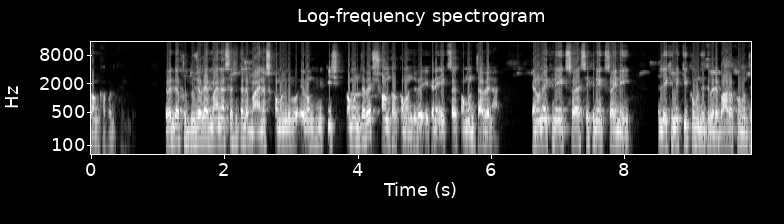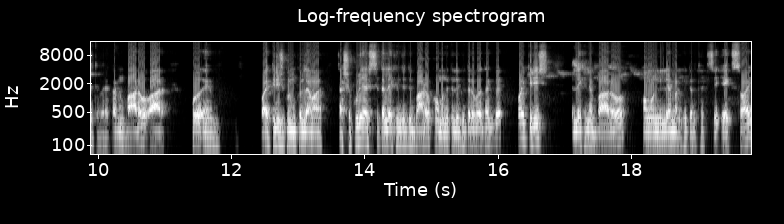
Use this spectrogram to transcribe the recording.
সংখ্যা পড়ে থাকবে। এবার দেখো দু জায়গায় মাইনাস আছে তাহলে মাইনাস কমন নেব এবং এখানে কি কমন যাবে? সংখ্যা কমন যাবে। এখানে এক্স ওয়াই কমন যাবে না। কেননা এখানে এক্স ওয়াই আছে, এখানে এক্স ওয়াই নেই। তাহলে এখানে কি কমন যেতে পারে? বারো কমন যেতে পারে। কারণ বারো আর পঁয়ত্রিশ গুণ করলে আমার চারশো কুড়ি আসছে, তাহলে এখানে যদি বারো কমন তাহলে ভিতরে কত থাকবে? পঁয়ত্রিশ। তাহলে এখানে বারো কমন নিলে আমার ভিতরে থাকছে এক্স ওয়াই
